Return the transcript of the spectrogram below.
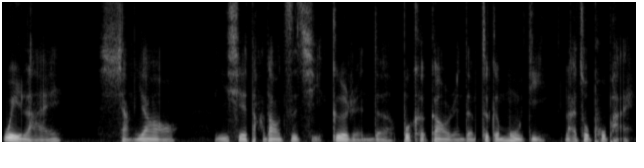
未来想要一些达到自己个人的不可告人的这个目的来做铺排。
